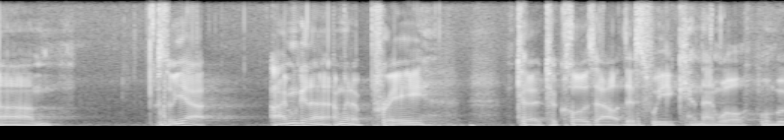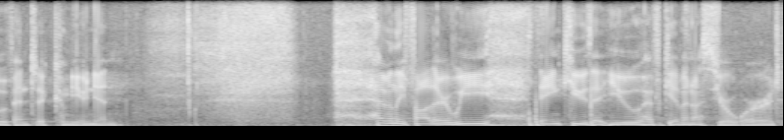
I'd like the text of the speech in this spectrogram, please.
Um, so, yeah, I'm to I'm gonna pray to, to close out this week, and then we'll, we'll move into communion. Heavenly Father, we thank you that you have given us your word.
